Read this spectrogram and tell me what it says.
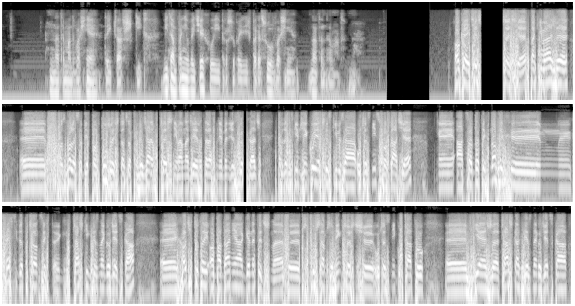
na temat właśnie tej czaszki. Witam Panie Wojciechu i proszę powiedzieć parę słów właśnie na ten temat. Okej, cieszę się. W takim razie e, pozwolę sobie powtórzyć to, co powiedziałem wcześniej. Mam nadzieję, że teraz mnie będzie słychać. Przede wszystkim dziękuję wszystkim za uczestnictwo w czacie. E, a co do tych nowych e, m, kwestii dotyczących czaszki Gwiezdnego Dziecka, e, chodzi tutaj o badania genetyczne. E, Przypuszczam, że większość uczestników czatu wie, że czaszka Gwiezdnego Dziecka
